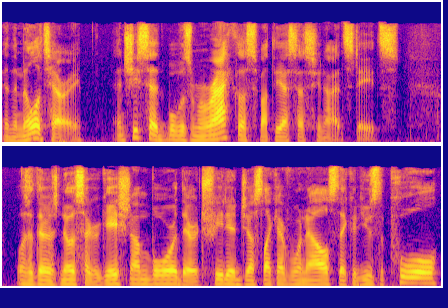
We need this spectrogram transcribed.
in the military. And she said what was miraculous about the SS United States was that there was no segregation on board. They were treated just like everyone else. They could use the pool.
